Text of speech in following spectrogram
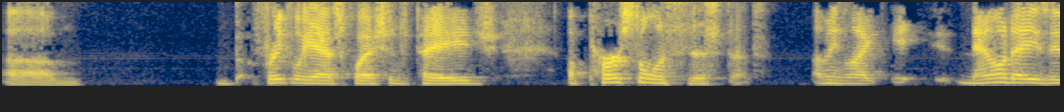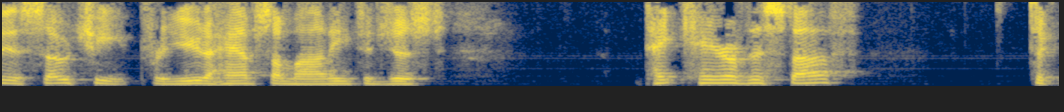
Um, frequently asked questions page, a personal assistant. I mean, like it, nowadays, it is so cheap for you to have somebody to just take care of this stuff, to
